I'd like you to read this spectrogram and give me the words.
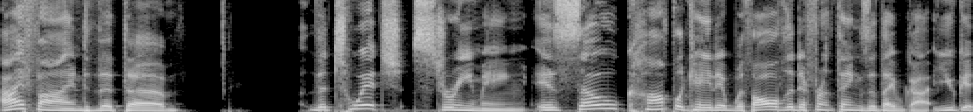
I find that the the Twitch streaming is so complicated with all the different things that they've got. You can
